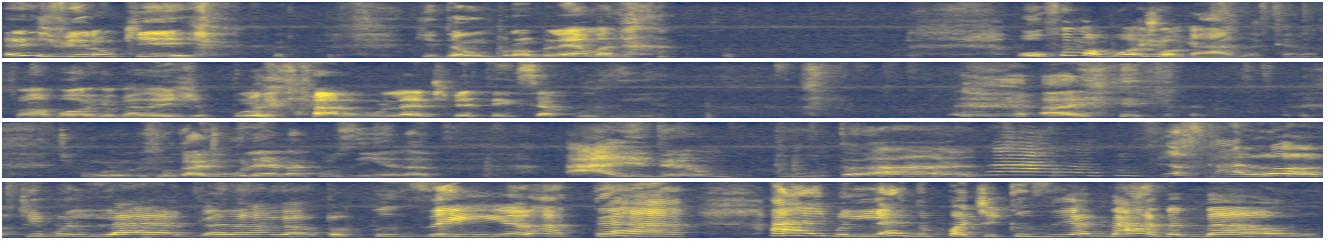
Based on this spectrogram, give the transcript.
Eles viram que que deu um problema, né? Ou foi uma boa jogada, cara. Foi uma boa jogada. Aí, tipo, cara, mulheres pertencem à cozinha. Aí. Tipo, lugar de mulher na cozinha, né? Aí deram um puta. Ah, você falou que mulher pra cozinha. Ah, tá. Ai, mulher não pode cozinhar nada, não.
